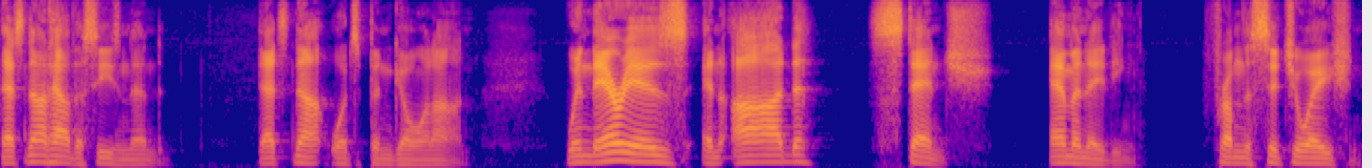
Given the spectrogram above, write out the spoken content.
That's not how the season ended. That's not what's been going on. When there is an odd stench emanating from the situation,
